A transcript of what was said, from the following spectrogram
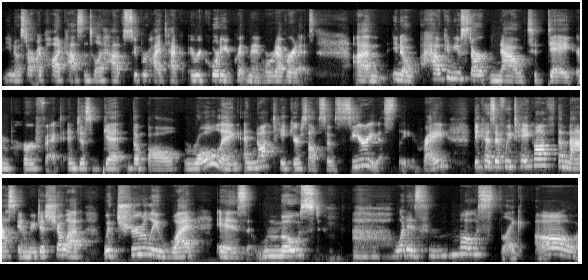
you know start my podcast until i have super high tech recording equipment or whatever it is um, you know, how can you start now, today, imperfect, and just get the ball rolling and not take yourself so seriously, right? Because if we take off the mask and we just show up with truly what is most uh, what is most like oh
